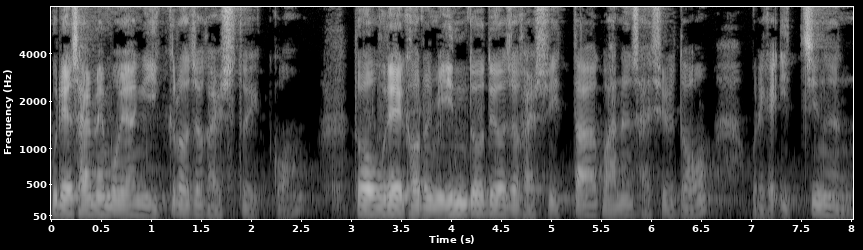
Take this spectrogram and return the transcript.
우리의 삶의 모양이 이끌어져 갈 수도 있고 또 우리의 걸음이 인도되어져 갈 수 있다고 하는 사실도 우리가 잊지는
